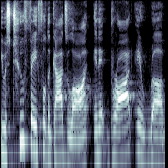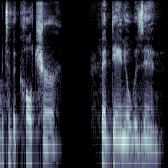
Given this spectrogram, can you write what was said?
He was too faithful to God's law, and it brought a rub to the culture that Daniel was in.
